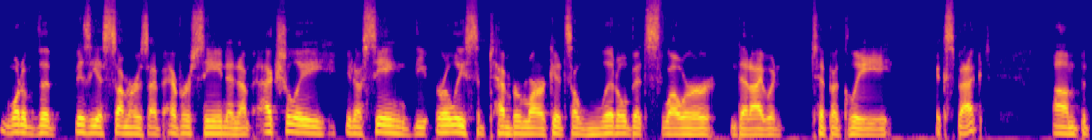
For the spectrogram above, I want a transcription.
one of the busiest summers I've ever seen, and I'm actually, you know, seeing the early September markets a little bit slower than I would typically expect. Um, but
